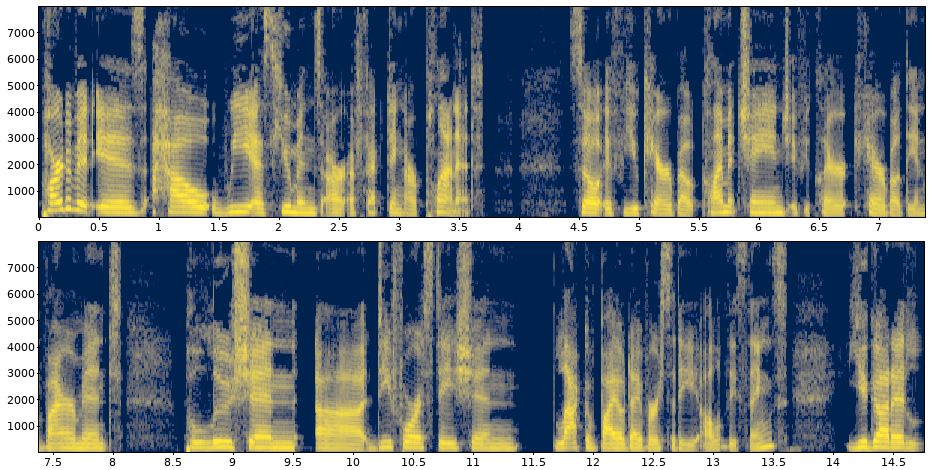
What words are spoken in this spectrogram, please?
part of it is how we as humans are affecting our planet. So if you care about climate change, if you care, care about the environment, pollution, uh, deforestation, lack of biodiversity, all of these things, you got to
